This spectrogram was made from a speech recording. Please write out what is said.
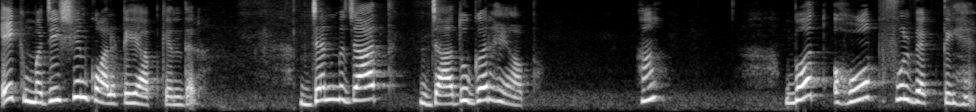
एक मजिशियन क्वालिटी है आपके अंदर। जन्मजात जादूगर हैं आप। हाँ? बहुत होपफुल व्यक्ति हैं।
